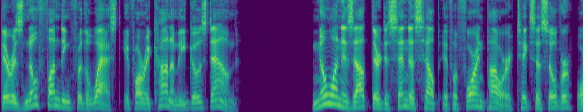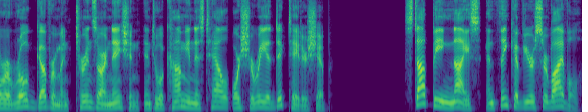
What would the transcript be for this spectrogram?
There is no funding for the West if our economy goes down. No one is out there to send us help if a foreign power takes us over or a rogue government turns our nation into a communist hell or Sharia dictatorship. Stop being nice and think of your survival.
